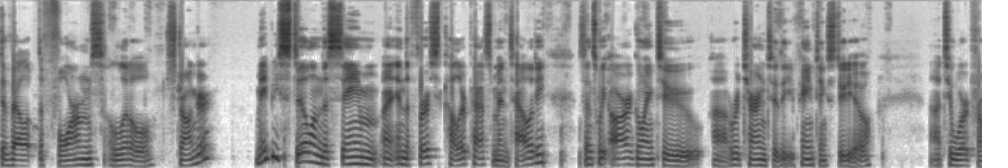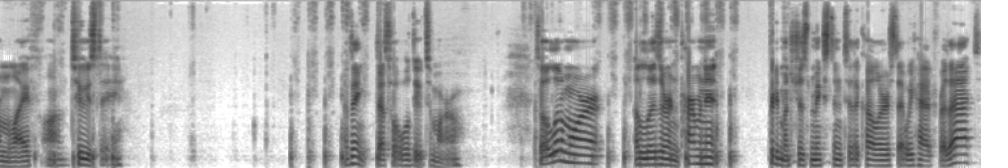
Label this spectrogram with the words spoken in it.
develop the forms a little stronger. Maybe still in the same, uh, in the first color pass mentality, since we are going to uh, return to the painting studio uh, to work from life on Tuesday. I think that's what we'll do tomorrow. So a little more alizarin permanent, pretty much just mixed into the colors that we had for that.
